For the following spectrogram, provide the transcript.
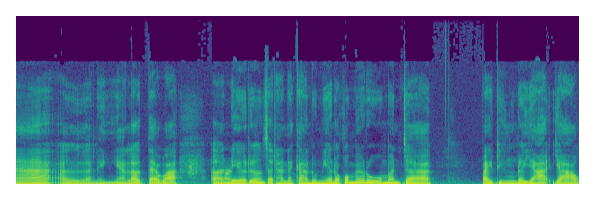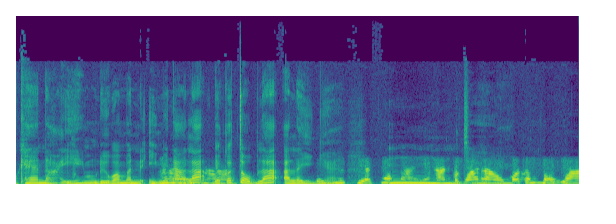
นะ เอออะไรเงี้ยแล้วแต่ว่าเอ่อค่ะในเรื่องสถานการณ์ตรงนี้เราก็ไม่รู้ว่ามันจะไปถึงระยะยาวแค่ไหน หรือว่ามันอีกไม่นานละใช่ค่ะเดี๋ยวก็จบละอะไรอย่างเป็นเงี้ยที่เยอะแค่ไหนอะค่ะอืมแต่ว่าใช่เราก็ต้องบอกว่า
